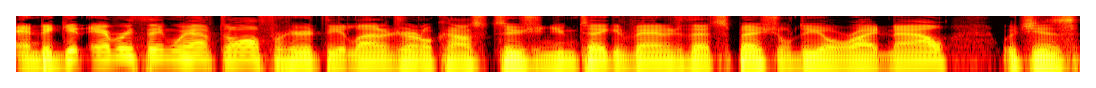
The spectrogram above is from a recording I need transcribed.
And to get everything we have to offer here at the Atlanta Journal Constitution, you can take advantage of that special deal right now, which is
